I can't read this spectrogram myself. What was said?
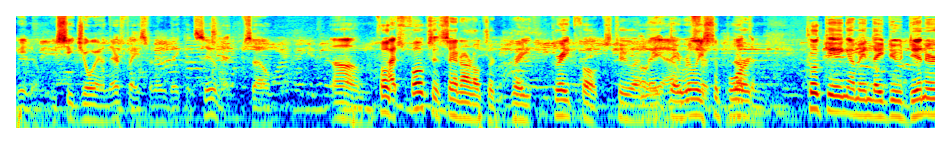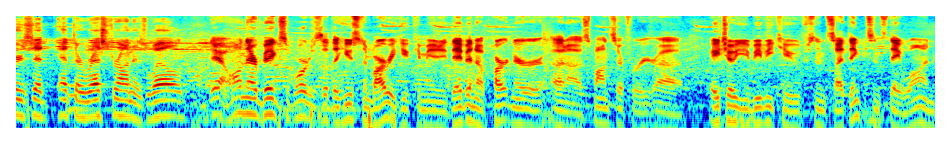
you know you see joy on their face whenever they consume it. So. Um, Folks, I- folks at St. Arnold's are great, great folks too, and Oh, they, yeah, they really support nothing. Cooking. I mean, they do dinners at, at their restaurant as well. Yeah, well, and they're big supporters of the Houston barbecue community. They've been a partner and a sponsor for uh, HOU BBQ since I think since day one.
